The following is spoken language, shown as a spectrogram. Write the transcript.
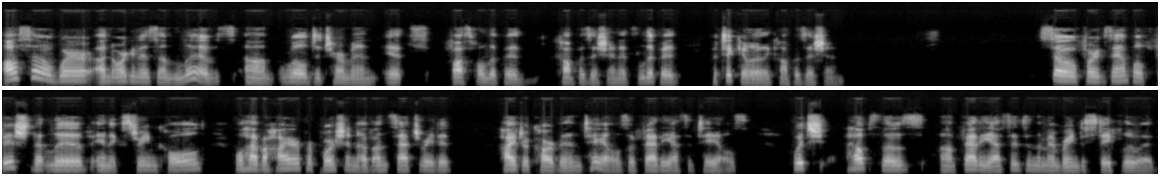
Also, where an organism lives um, will determine its phospholipid composition, its lipid particularly composition. So, for example, fish that live in extreme cold will have a higher proportion of unsaturated hydrocarbon tails or fatty acid tails, which helps those um, fatty acids in the membrane to stay fluid.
